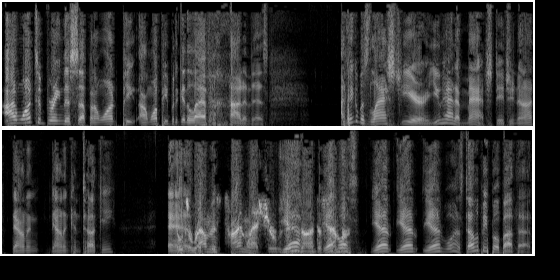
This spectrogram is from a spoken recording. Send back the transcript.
I want to bring this up, and I want pe- I want people to get a laugh out of this. I think it was last year you had a match, did you not, down in down in Kentucky? It was And- around this time last year. Yeah, in uh, yeah, it was. Yeah, yeah, yeah, it was. Tell the people about that.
